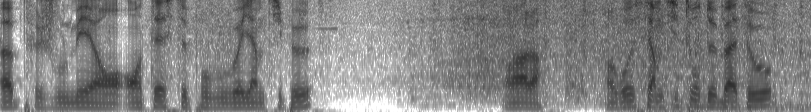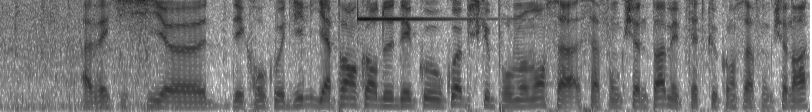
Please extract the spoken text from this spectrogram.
Hop, je vous le mets en, test pour vous voyez un petit peu. Voilà. En gros, c'est un petit tour de bateau. Avec ici euh, des crocodiles. Il n'y a pas encore de déco ou quoi, puisque pour le moment ça, ça fonctionne pas. Mais peut-être que quand ça fonctionnera.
